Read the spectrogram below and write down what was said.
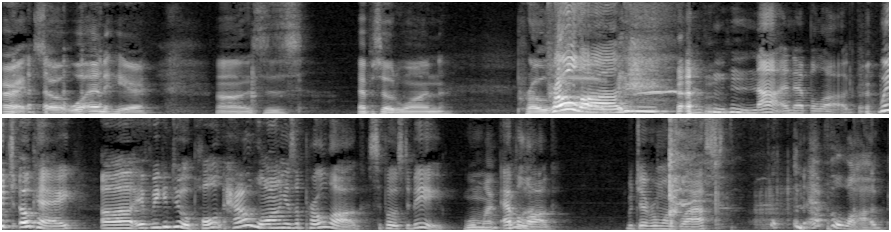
All right. So we'll end it here. Uh, this is episode one. Prologue. prologue? Not an epilogue. Which okay uh if we can do a poll how long is a prologue supposed to be? Well, my epilogue. Whichever one's last. An epilogue.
